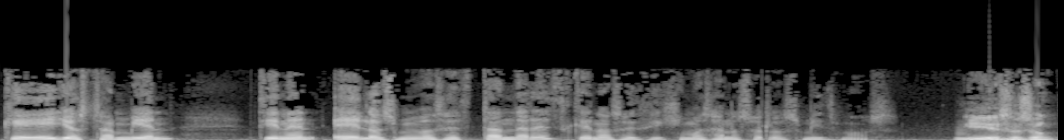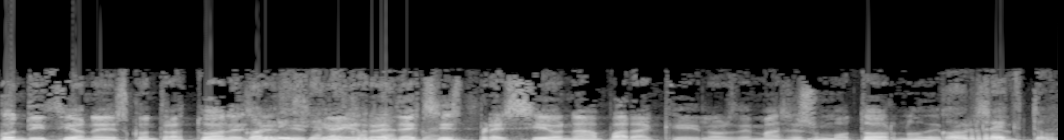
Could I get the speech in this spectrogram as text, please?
que ellos también tienen eh, los mismos estándares que nos exigimos a nosotros mismos. Y eso son condiciones contractuales, es decir, que Condiciones ahí. Redexis presiona para que los demás, es un motor, ¿no? De Correcto.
